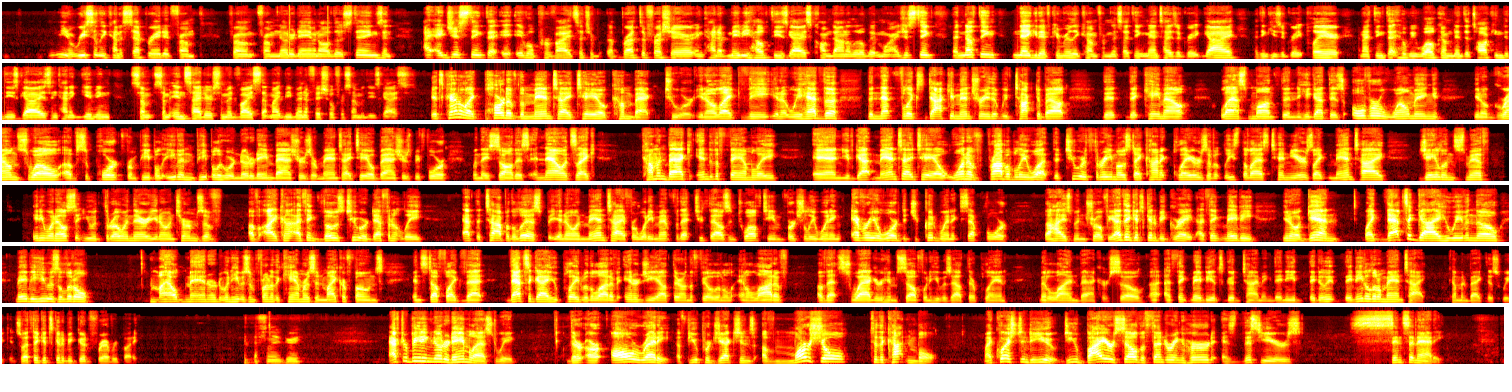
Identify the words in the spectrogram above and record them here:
you know recently kind of separated from from from Notre Dame and all those things and I, I just think that it, it, will provide such a, a, breath of fresh air and kind of maybe help these guys calm down a little bit more. I just think that nothing negative can really come from this. I think Manti is a great guy. I think he's a great player, and I think that he'll be welcomed into talking to these guys and kind of giving some some insiders some advice that might be beneficial for some of these guys. It's kind of like part of the Manti Te'o comeback tour. You know, like the you know we had the the Netflix documentary that we've talked about that that came out last month, and he got this overwhelming, you know, groundswell of support from people, even people who are Notre Dame bashers or Manti Te'o bashers before when they saw this, and now it's like coming back into the family. And you've got Manti Te'o, one of probably what the two or three most iconic players of at least the last 10 years, like Manti, Jaylon Smith, anyone else that you would throw in there, you know, in terms of of icon. I think those two are definitely at the top of the list, but you know, and Manti for what he meant for that 2012 team, virtually winning every award that you could win except for the Heisman Trophy. I think it's going to be great. I think maybe, you know, again, like that's a guy who, even though maybe he was a little mild mannered when he was in front of the cameras and microphones and stuff like that, that's a guy who played with a lot of energy out there on the field and a, and a lot of, of that swagger himself when he was out there playing middle linebacker. So I, I think maybe it's good timing. They need they need they need a little Manti coming back this weekend. So I think it's going to be good for everybody. I definitely agree. After beating Notre Dame last week, there are already a few projections of Marshall to the Cotton Bowl. My question to you do you buy or sell the Thundering Herd as this year's Cincinnati?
